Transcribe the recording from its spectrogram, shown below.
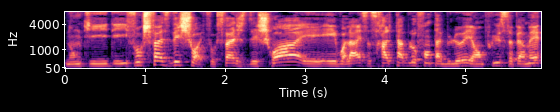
Donc il, il, faut que je fasse des choix. Il faut que je fasse des choix et, et voilà. Et ça sera le tableau fantabuleux et en plus ça permet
